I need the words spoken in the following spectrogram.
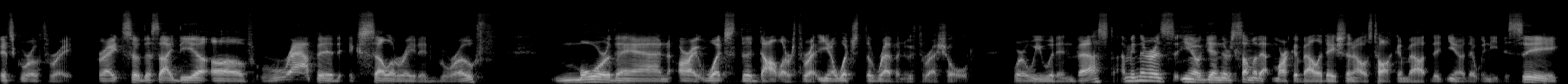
It's growth rate, right? So this idea of rapid accelerated growth more than, all right, what's the dollar threat? You know, what's the revenue threshold where we would invest? I mean, there is, you know, again, there's some of that market validation that I was talking about that, you know, that we need to see.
